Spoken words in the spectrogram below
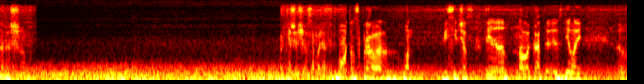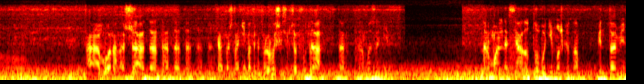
Хорошо. Дальше еще самолет. Вот он справа, вон висит сейчас. Ты э, на локат э, сделай. э, А, вон она. Да, да, да, да, да, да, да. Там мы же за ним, это который выше 700 футов. Да, да, да, мы за ним. Нормально сядут оба немножко там винтами.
